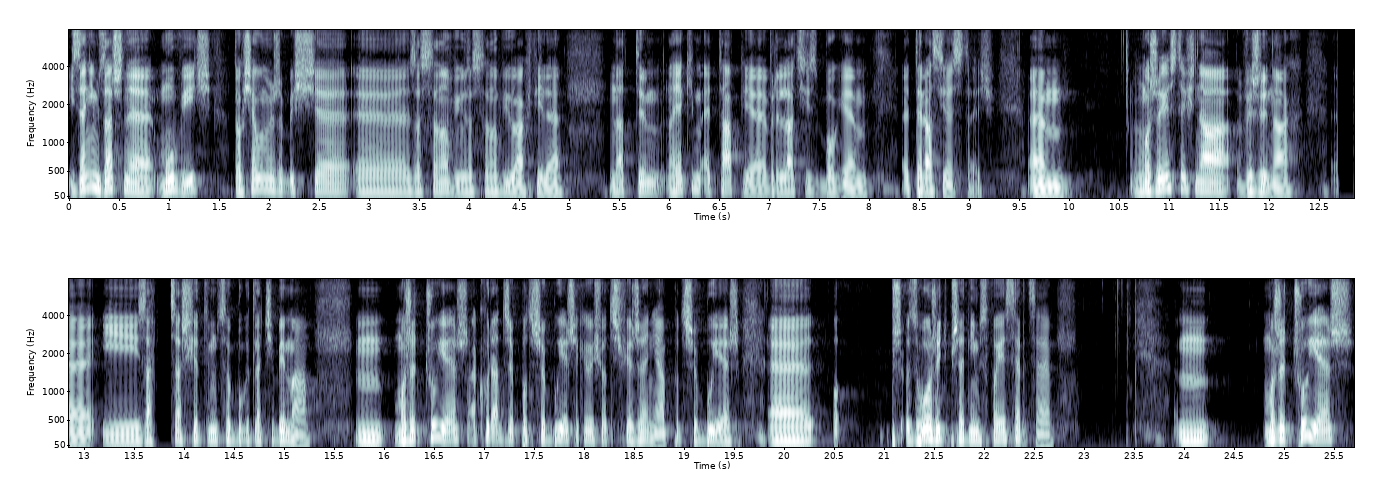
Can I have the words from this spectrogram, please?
I zanim zacznę mówić, to chciałbym, żebyś się e, zastanowił, zastanowiła chwilę, nad tym, na jakim etapie w relacji z Bogiem e, teraz jesteś. Może jesteś na wyżynach e, i zachwycasz się tym, co Bóg dla ciebie ma. Mm, może czujesz akurat, że potrzebujesz jakiegoś odświeżenia, potrzebujesz e, złożyć przed Nim swoje serce. Mm, może czujesz,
